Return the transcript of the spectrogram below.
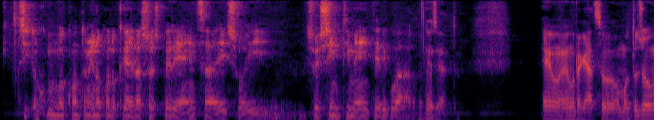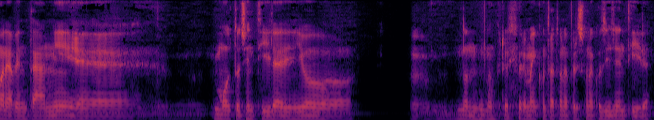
Sì, o quantomeno quello che è la sua esperienza e i suoi, i suoi sentimenti riguardo. Esatto. È un, è un ragazzo molto giovane, ha 20 anni, molto gentile. Io mm, non, non credo di aver mai incontrato una persona così gentile.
